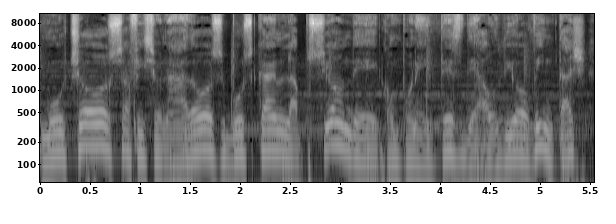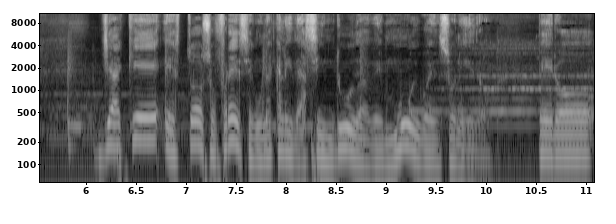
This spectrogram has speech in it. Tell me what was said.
Muchos aficionados buscan la opción de componentes de audio vintage, ya que estos ofrecen una calidad sin duda de muy buen sonido. Pero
